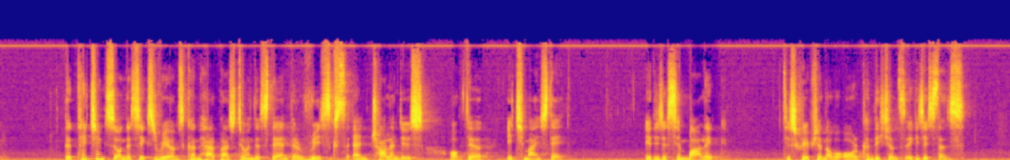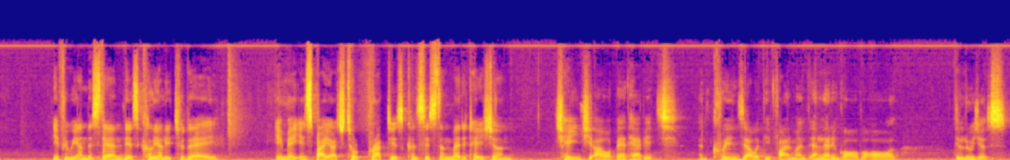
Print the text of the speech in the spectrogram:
The teachings on the six realms can help us to understand the risks and challenges of the each mind state. It is a symbolic description of all conditions existence. If we understand this clearly today, it may inspire us to practice consistent meditation, change our bad habits, and cleanse our defilement and letting go of all delusions.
